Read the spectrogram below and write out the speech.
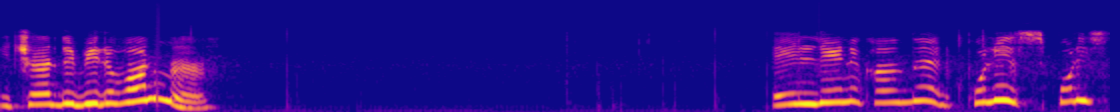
İçeride biri var mı? Ellerini kaldır. Polis, polis.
